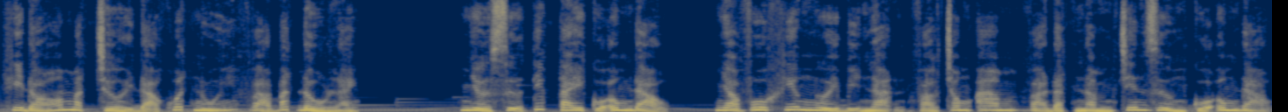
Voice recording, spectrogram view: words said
khi đó mặt trời đã khuất núi và bắt đầu lạnh. Nhờ sự tiếp tay của ông đảo, nhà vua khiêng người bị nạn vào trong am và đặt nằm trên giường của ông đạo.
